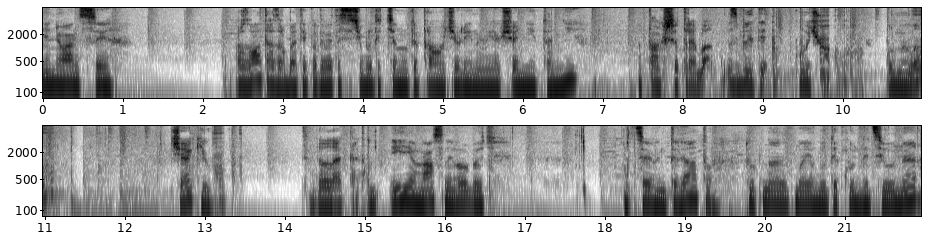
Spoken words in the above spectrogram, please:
є нюанси. Розвал треба зробити і подивитися, чи буде тягнути вправо чи вліво. Якщо ні, то ні. А так ще треба збити кучу помилок, чеків. До електрика. І в нас не робить цей вентилятор. Тут навіть має бути кондиціонер.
